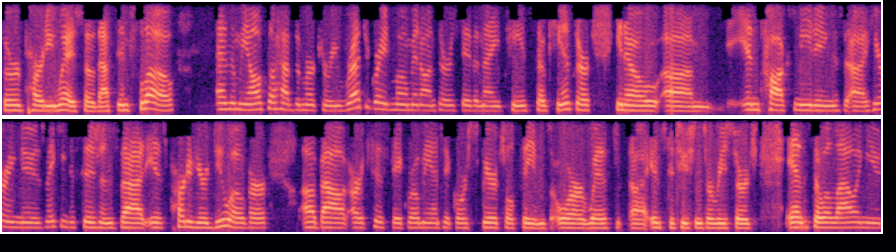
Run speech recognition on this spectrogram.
third party way. So that's in flow and then we also have the Mercury retrograde moment on Thursday the 19th. So Cancer, you know, um, in talks, meetings, uh, hearing news, making decisions, that is part of your do-over about artistic, romantic, or spiritual themes or with uh, institutions or research. And so allowing you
